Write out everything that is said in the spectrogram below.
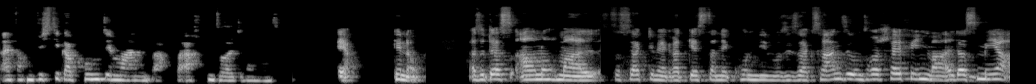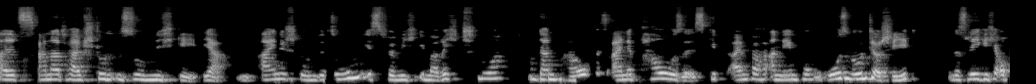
einfach ein wichtiger Punkt, den man beachten sollte, wenn man es. Ja, genau. Also das auch nochmal, das sagte mir gerade gestern eine Kundin, wo sie sagt, sagen Sie unserer Chefin mal, dass mehr als anderthalb Stunden Zoom nicht geht. Ja, eine Stunde Zoom ist für mich immer Richtschnur und dann braucht es eine Pause. Es gibt einfach an dem Punkt einen großen Unterschied. Und das lege ich auch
